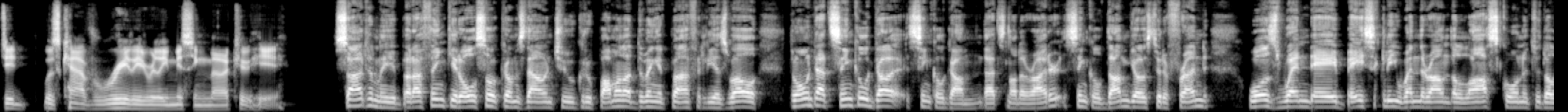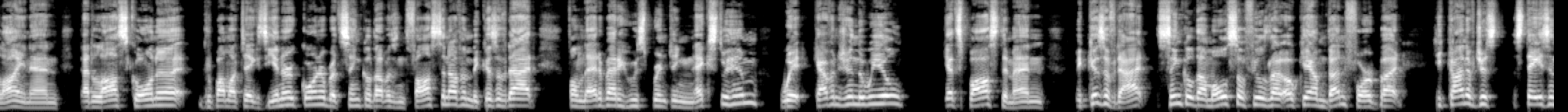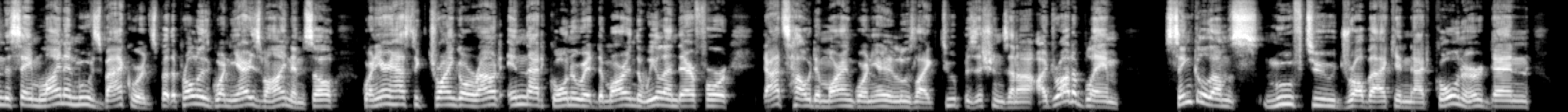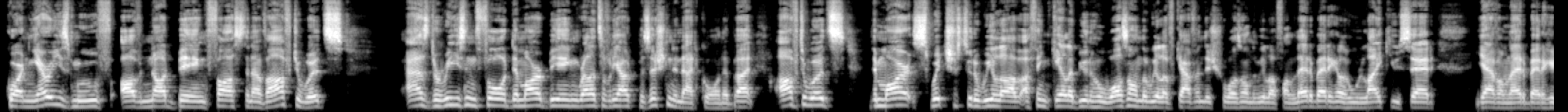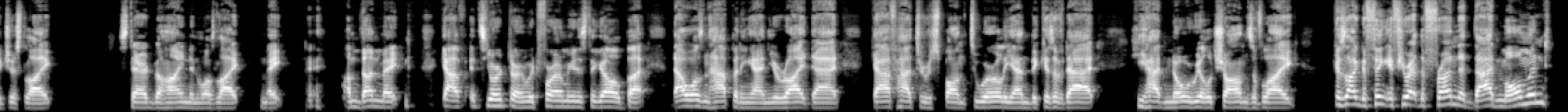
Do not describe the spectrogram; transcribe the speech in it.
did was Cav really, really missing Mørkøv here? Certainly, but I think it also comes down to Groupama not doing it perfectly as well. The moment that single gu- single gum, that's not a rider, Sinkeldam goes to the friend was when they basically went around the last corner to the line. And that last corner, Groupama takes the inner corner, but Sinkeldam isn't fast enough. And because of that, Van Lerberghe, who's sprinting next to him with Cavendish in the wheel, gets past him. And because of that, Sinkeldam also feels like, okay, I'm done for. But he kind of just stays in the same line and moves backwards. But the problem is Guarnieri is behind him. So Guarnieri has to try and go around in that corner with Démare in the wheel. And therefore, that's how Démare and Guarnieri lose like two positions. And I, would rather blame Sinkeldam's move to draw back in that corner than Guarnieri's move of not being fast enough afterwards as the reason for Démare being relatively outpositioned in that corner. But afterwards, Démare switches to the wheel of, I think, Caleb Ewan, who was on the wheel of Cavendish, who was on the wheel of Van Lerberghe, who, like you said, yeah, Van Lerberghe just like stared behind and was like, mate, I'm done, mate. Gav, it's your turn with 400 meters to go. But that wasn't happening. And you're right that Gav had to respond too early. And because of that, he had no real chance of like, because like the thing, if you're at the front at that moment,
